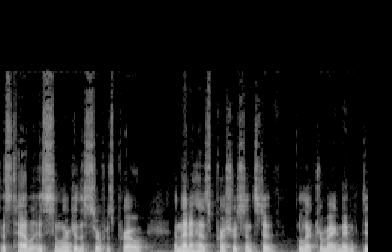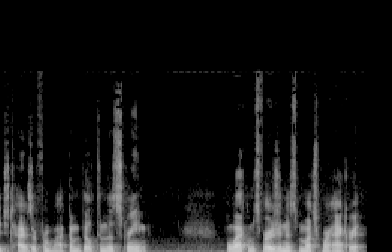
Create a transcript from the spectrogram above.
This tablet is similar to the Surface Pro in that it has pressure sensitive electromagnetic digitizer from Wacom built in the screen. But Wacom's version is much more accurate,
